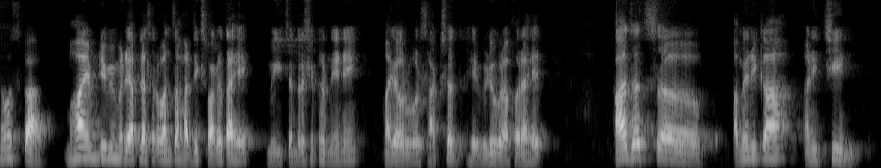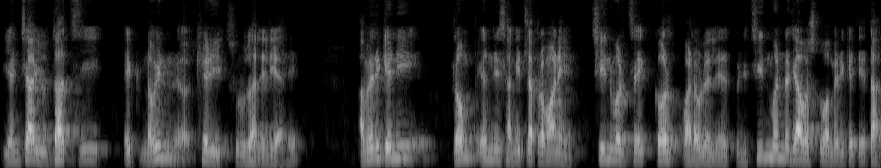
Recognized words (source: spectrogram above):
नमस्कार. महा एम टी व्हीमध्ये आपल्या सर्वांचं हार्दिक स्वागत आहे. मी चंद्रशेखर नेने. माझ्याबरोबर साक्षद हे व्हिडिओग्राफर आहेत. आजच अमेरिका आणि चीन यांच्या युद्धाची एक नवीन खेळी सुरू झालेली आहे. अमेरिकेने ट्रम्प यांनी सांगितल्याप्रमाणे चीनवरचे कर वाढवलेले आहेत. म्हणजे चीनमधनं ज्या वस्तू अमेरिकेत येतात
